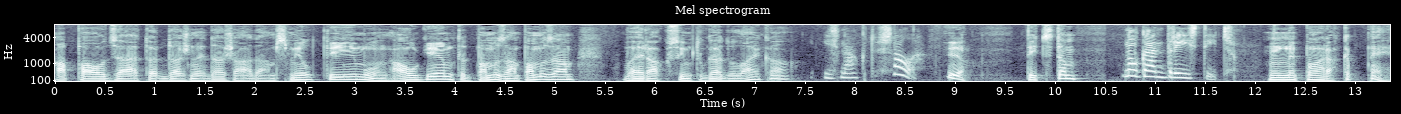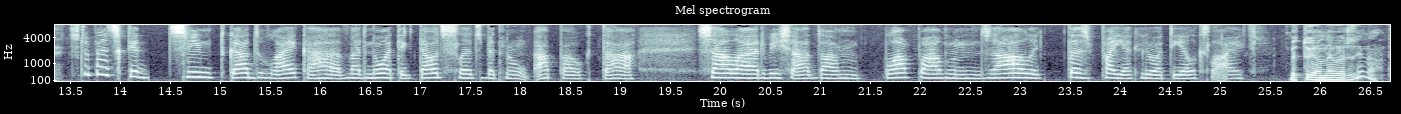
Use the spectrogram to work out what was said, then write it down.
apaudzētu ar dažne, dažādām smiltīm un augiem, tad pamazām, pamazām, vairāku simtu gadu laikā, Iznāktu sala. jā, tic tam, Nu, gan drīz ticu. nepārāk. Kāpēc? Tāpēc, ka simt gadu laikā var notikt daudzas lietas, bet nu, apaugt tā salā ar visādām lapām un zāli, tas paiet ļoti ilgs laiks. Bet tu jau nevari zināt.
